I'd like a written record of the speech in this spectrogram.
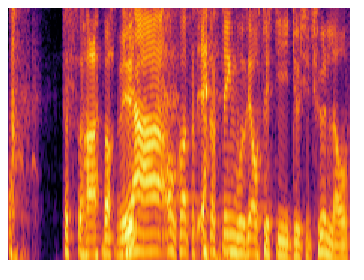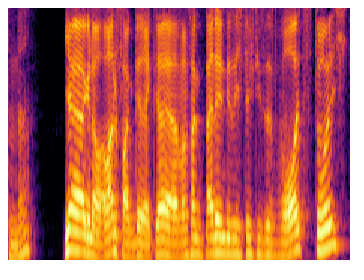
das war einfach wild. Ja, oh Gott, das ist das Ding, wo sie auch durch die, durch die Türen laufen, ne? Ja, ja, genau, am Anfang direkt. Ja, ja, am Anfang paddeln die sich durch diese Walls durch.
